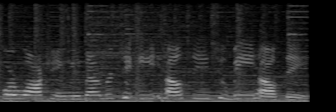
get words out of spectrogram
for watching. Remember to eat healthy to be healthy.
